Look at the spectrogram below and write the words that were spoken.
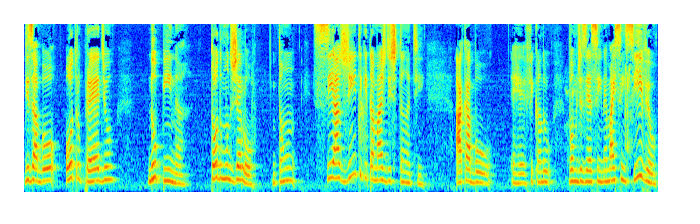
desabou outro prédio no Pina. Todo mundo gelou. Então, se a gente que está mais distante acabou é, ficando, vamos dizer assim, né, mais sensível,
